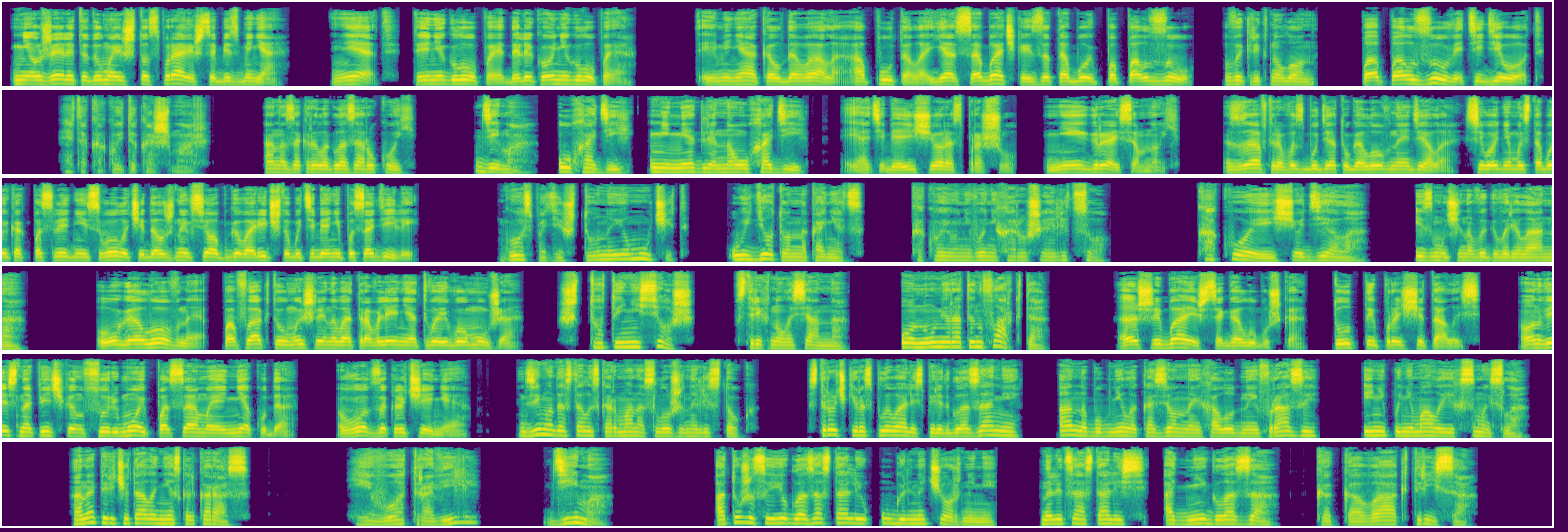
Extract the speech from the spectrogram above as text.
«Неужели ты думаешь, что справишься без меня? Нет, ты не глупая, далеко не глупая. Ты меня околдовала, опутала, я собачкой за тобой поползу», — выкрикнул он. «Поползу ведь, идиот!» «Это какой-то кошмар». Она закрыла глаза рукой. «Дима, уходи, немедленно уходи. Я тебя еще раз прошу, не играй со мной. Завтра возбудят уголовное дело. Сегодня мы с тобой, как последние сволочи, должны все обговорить, чтобы тебя не посадили». Господи, что он ее мучит? Уйдет он, наконец. Какое у него нехорошее лицо. «Какое еще дело?» — измученно выговорила она. «Уголовное, по факту умышленного отравления твоего мужа». «Что ты несешь?» — встряхнулась Анна. «Он умер от инфаркта». «Ошибаешься, голубушка. Тут ты просчиталась. Он весь напичкан сурьмой по самое некуда. Вот заключение». Дима достал из кармана сложенный листок. Строчки расплывались перед глазами, Анна бубнила казенные холодные фразы и не понимала их смысла. Она перечитала несколько раз. «Его отравили? Дима!» От ужаса ее глаза стали угольно-черными. На лице остались одни глаза. Какова актриса?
